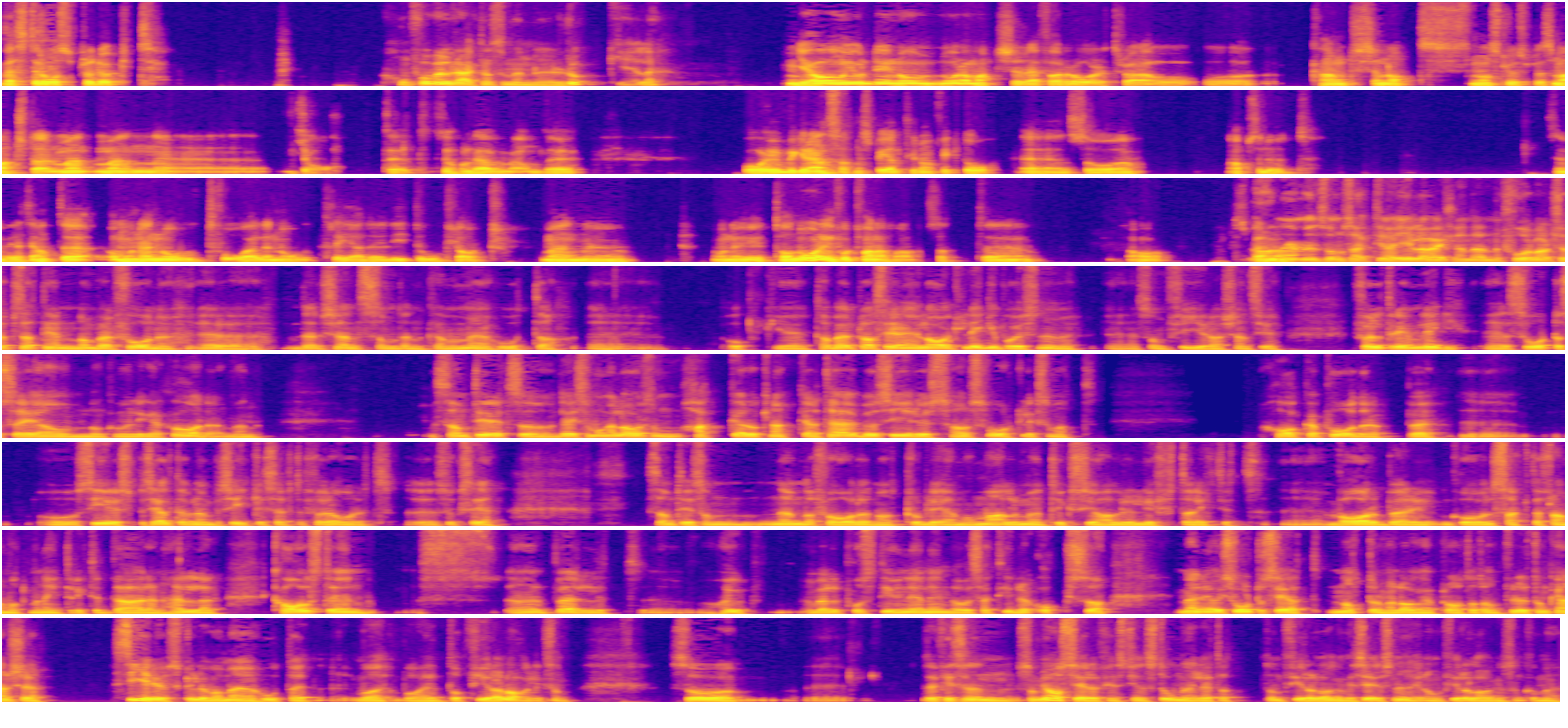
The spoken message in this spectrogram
Västerås produkt. Hon får väl räknas som en rookie eller? Ja, hon gjorde ju no några matcher där förra året tror jag och, och kanske något, någon slutspelsmatch där. Men, men eh, ja, det, det håller jag med om. Det var ju begränsat med speltid hon fick då, eh, så absolut. Sen vet jag inte om hon är 02 eller 03, det är lite oklart. Men eh, hon är ju tonåring fortfarande i alla fall. Så att, ja, ja, Ja, nej, men som sagt, jag gillar verkligen den forwardsuppsättningen de börjar få nu. Eh, den känns som den kan vara med och hota. Eh, och eh, tabellplaceringen laget ligger på just nu eh, som fyra känns ju fullt rimlig. Eh, svårt att säga om de kommer ligga kvar där, men Samtidigt så det är så många lag som hackar och knackar. Täby och Sirius har svårt liksom att haka på där uppe. Eh, och Sirius speciellt är väl en besvikelse efter förra årets succé. Samtidigt som nämnda Falun har ett problem och Malmö tycks ju aldrig lyfta riktigt. Eh, Varberg går väl sakta framåt men är inte riktigt där än heller. Karlsten är väldigt, eh, har gjort en väldigt positiv inledning, det har vi sagt tidigare också. Men jag har svårt att se att något av de här lagen jag pratat om, förutom kanske Sirius, skulle vara med och hota ett, vara ett topp 4-lag. Liksom. Så eh, det finns en, som jag ser det finns det en stor möjlighet att de fyra lagen vi ser just nu är de fyra lagen som kommer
